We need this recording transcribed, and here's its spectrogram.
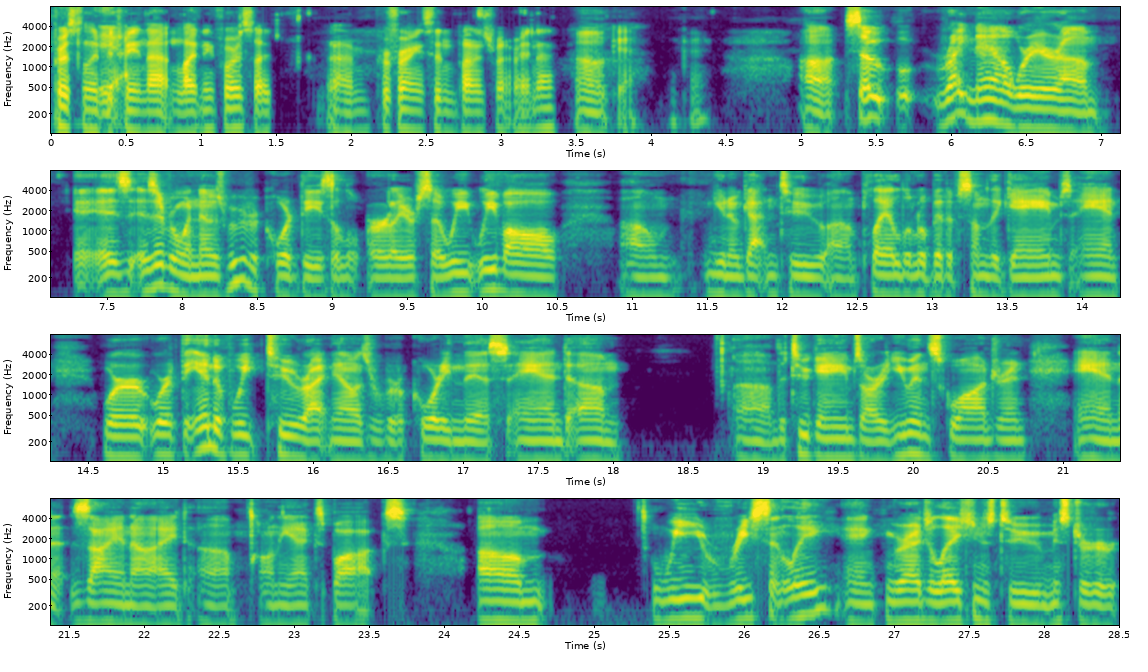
personally, Yeah. between that and Lightning Force, I, I'm preferring Sin and Punishment right now. Oh, okay, okay. Uh, so right now we're um as as everyone knows, we record these a little earlier, so we we've all um you know gotten to um, play a little bit of some of the games, and we're we're at the end of week two right now as we're recording this, and um. Uh, the two games are UN Squadron and Xyanide uh, on the Xbox. Um, we recently, and congratulations to Mr.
